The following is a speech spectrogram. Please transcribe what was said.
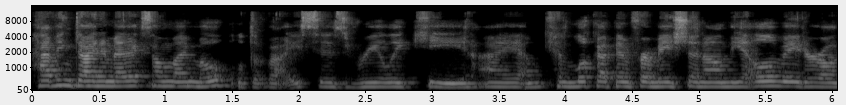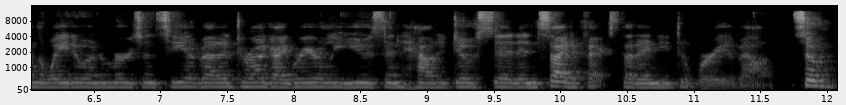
Having DynaMedex on my mobile device is really key. I um, can look up information on the elevator on the way to an emergency about a drug I rarely use and how to dose it and side effects that I need to worry about. So,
